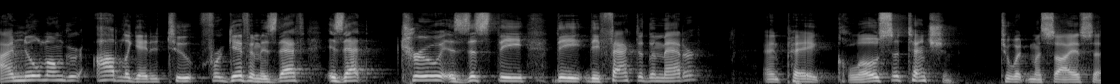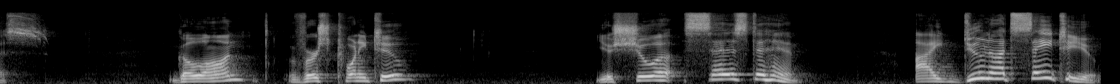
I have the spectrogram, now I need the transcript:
I'm no longer obligated to forgive him. Is that, is that true? Is this the, the, the fact of the matter? And pay close attention to what Messiah says. Go on, verse 22. Yeshua says to him, I do not say to you,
